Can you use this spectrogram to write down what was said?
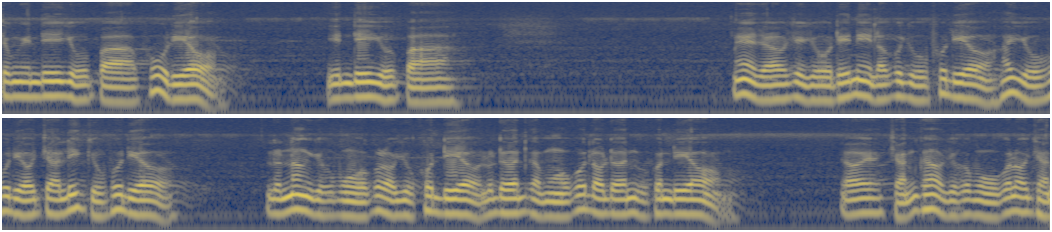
จงยินดีอยู่ป่าผู้เดียว ยินดีอยู่ป่าแม้เราจะอยู่ที่นี่เราก็อยู่ผู้เดียว ให้อยู่ผู้เดียวจะลิกอยู่ผู้เดียวเรานั่งอยู่หมู่ก็เราอยู่คนเดียว เราเดินกับหมู่ก็เราเดินอยู่คนเดียว เราฉันข้าวอยู่กับหมู่ก็เราฉัน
